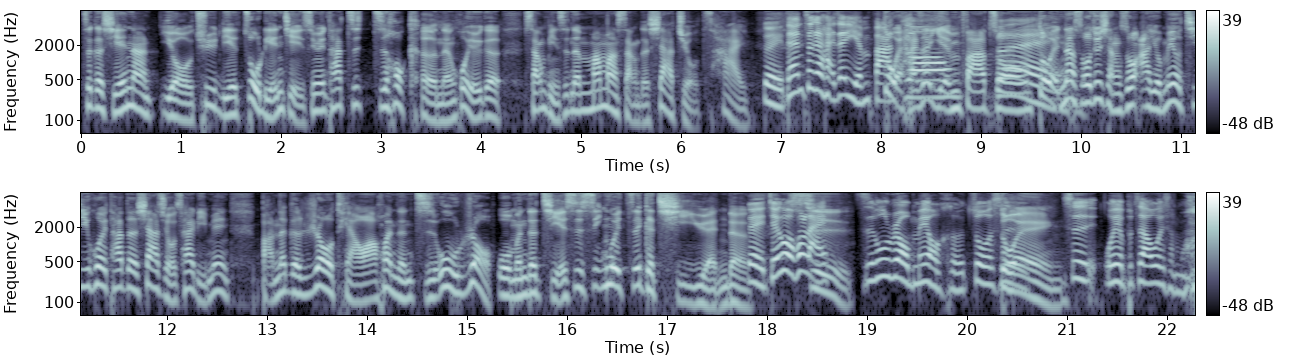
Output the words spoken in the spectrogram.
这个谢娜有去连做连结，是因为她之之后可能会有一个商品是那妈妈桑的下酒菜。对，但。这个还在研发，对，还在研发中。对，对，那时候就想说啊，有没有机会他的下酒菜里面把那个肉条啊换成植物肉？我们的解释是因为这个起源的。对，结果后来植物肉没有合作是，对，是我也不知道为什么。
